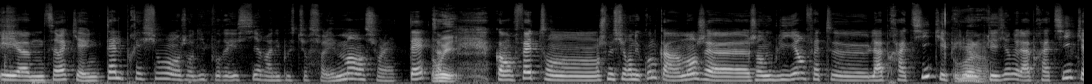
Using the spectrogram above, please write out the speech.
Et euh, c'est vrai qu'il y a une telle pression aujourd'hui pour réussir des postures sur les mains, sur la tête, qu'en fait, on... je me suis rendu compte qu'à un moment, j'en oubliais en fait euh, la pratique et puis le plaisir de la pratique.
